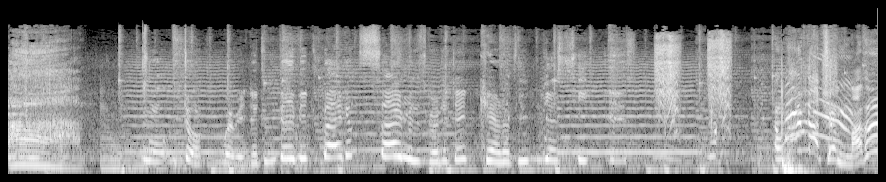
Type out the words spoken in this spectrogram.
Ah. Oh, don't worry, little baby dragon. Simon's going to take care of you. Yes, he is. Oh, I'm not your mother!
